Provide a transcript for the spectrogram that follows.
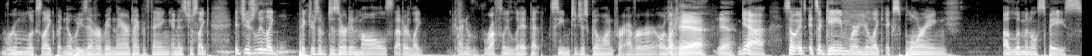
room looks like, but nobody's ever been there, type of thing. And it's just like, it's usually like pictures of deserted malls that are like kind of roughly lit that seem to just go on forever or like okay, yeah, yeah. yeah. So it's it's a game where you're like exploring a liminal space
